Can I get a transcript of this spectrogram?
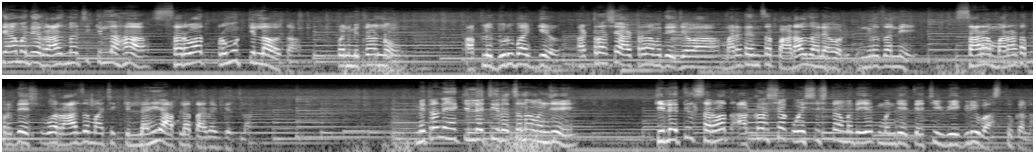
त्यामध्ये राजमाची किल्ला हा सर्वात प्रमुख किल्ला होता. पण मित्रांनो आपलं दुर्भाग्य अठराशे अठरामध्ये जेव्हा मराठ्यांचा पाडाव झाल्यावर इंग्रजांनी सारा मराठा प्रदेश व राजमाची किल्लाही आपल्या ताब्यात घेतला. मित्रांनो ह्या किल्ल्याची रचना म्हणजे किल्ल्यातील सर्वात आकर्षक वैशिष्ट्यामध्ये एक म्हणजे त्याची वेगळी वास्तुकला.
